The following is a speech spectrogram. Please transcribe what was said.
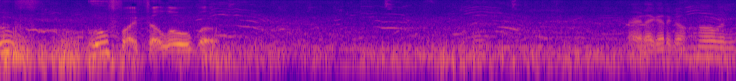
Oof, oof, I fell over. Alright, I gotta go home and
